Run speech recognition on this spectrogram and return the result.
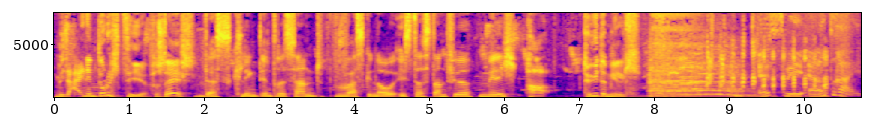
mit einem Durchziehen. Verstehst? Das klingt interessant. Was genau ist das dann für Milch? Ha, Tütenmilch. SWR 3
